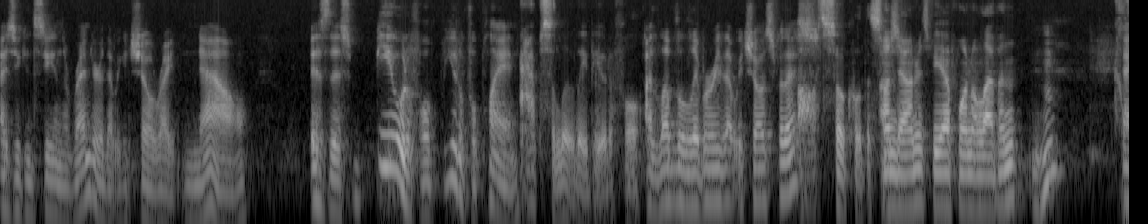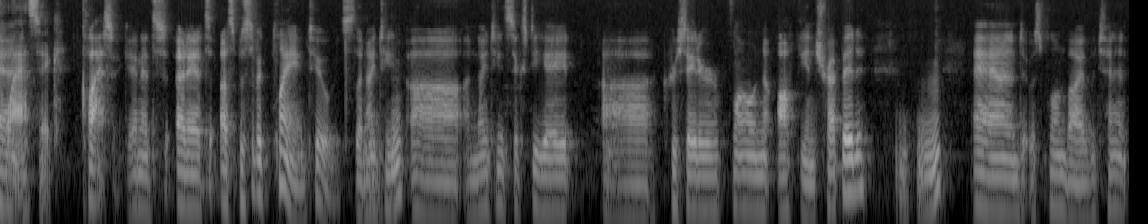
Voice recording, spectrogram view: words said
as you can see in the render that we can show right now, is this beautiful, beautiful plane. Absolutely beautiful. I love the livery that we chose for this. Oh, it's so cool. The Sundowners VF111. Mm-hmm. Classic. And classic, and it's and it's a specific plane too. It's the 19 mm-hmm. uh, a 1968 uh, Crusader flown off the Intrepid, mm-hmm. and it was flown by Lieutenant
